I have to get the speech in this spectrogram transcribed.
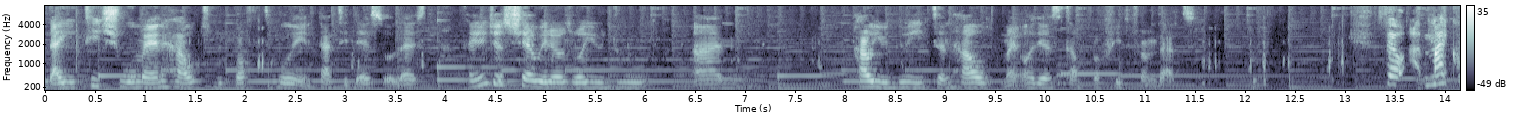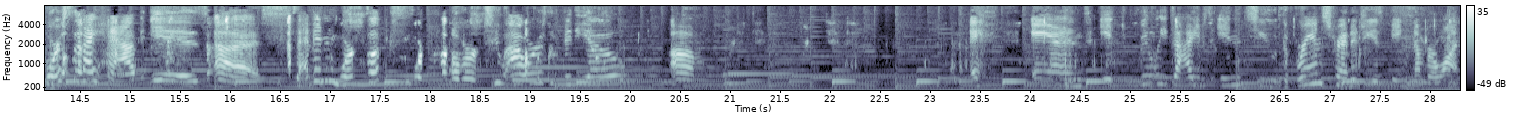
that you teach women how to be profitable in 30 days or less. Can you just share with us what you do and how you do it and how my audience can profit from that? So my course that I have is uh, seven workbooks over two hours of video. Um, and it really dives into the brand strategy as being number one.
